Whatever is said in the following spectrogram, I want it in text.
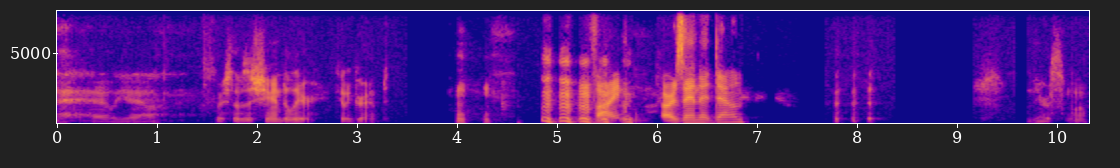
Hell yeah. Wish there was a chandelier you could have grabbed. Fine. Tarzan it down. Near a swamp.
